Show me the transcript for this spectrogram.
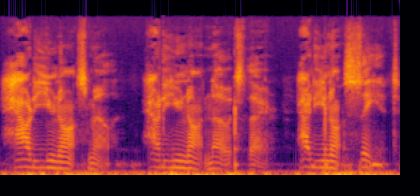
how do you not smell it? How do you not know it's there? How do you not see it?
